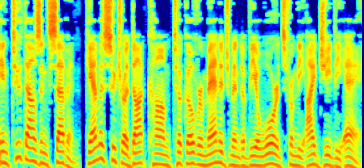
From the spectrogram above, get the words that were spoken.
In 2007, Gamasutra.com took over management of the awards from the IGDA.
